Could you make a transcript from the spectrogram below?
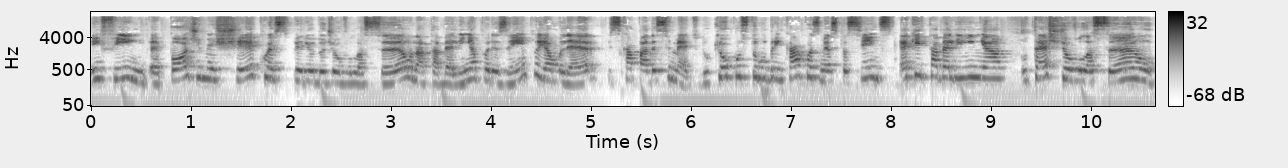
Enfim, é, pode mexer com esse período de ovulação, na tabelinha, por exemplo, e a mulher escapar desse método. O que eu costumo brincar com as minhas pacientes é que tabelinha, o teste de ovulação,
